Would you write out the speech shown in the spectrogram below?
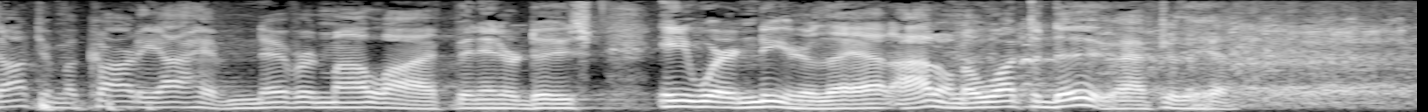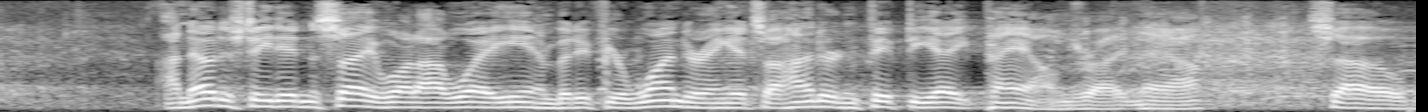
Dr. McCarty, I have never in my life been introduced anywhere near that. I don't know what to do after that. I noticed he didn't say what I weigh in, but if you're wondering, it's 158 pounds right now. So,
